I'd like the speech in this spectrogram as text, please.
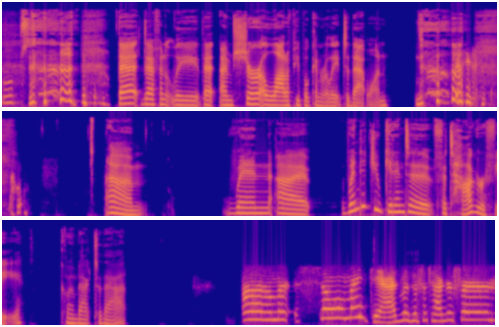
Oops. that definitely that I'm sure a lot of people can relate to that one. um when uh when did you get into photography? Going back to that. Um, so my dad was a photographer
